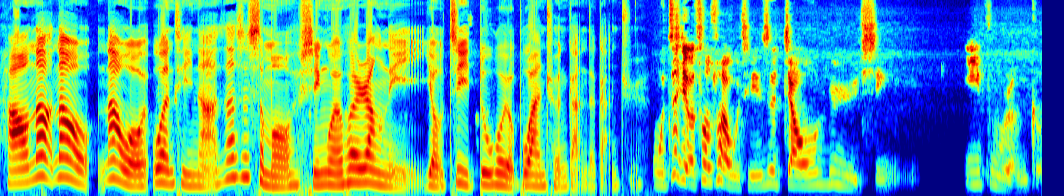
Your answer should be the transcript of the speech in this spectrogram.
好，那那我那我问题呢？那是什么行为会让你有嫉妒或有不安全感的感觉？我自己有测出来，我其实是焦虑型依附人格，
